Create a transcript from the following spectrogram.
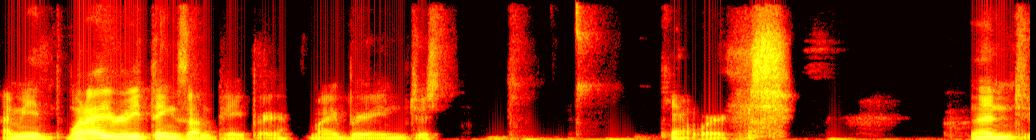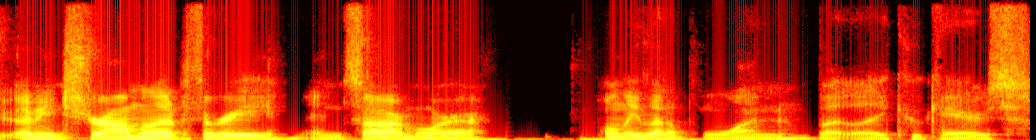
I mean, when I read things on paper, my brain just can't work. Then I mean, Strahm let up three, and Sawamura only let up one, but like, who cares?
